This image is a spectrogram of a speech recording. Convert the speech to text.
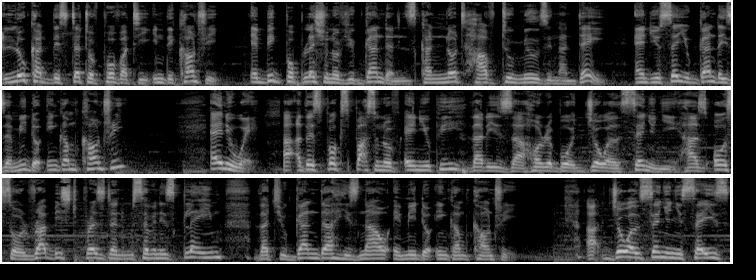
look at the state of poverty in the country. A big population of Ugandans cannot have two meals in a day. And you say Uganda is a middle income country? Anyway, uh, the spokesperson of NUP, that is uh, Honorable Joel Senyonyi, has also rubbished President Museveni's claim that Uganda is now a middle income country. Uh, Joel Senyonyi says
